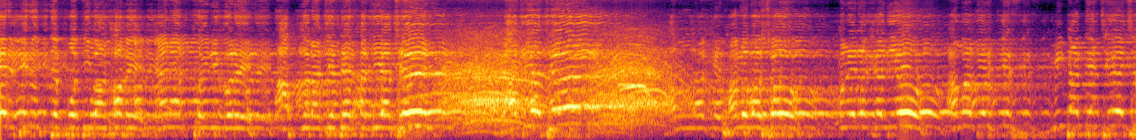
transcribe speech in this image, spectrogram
এর বিরুদ্ধে প্রতিবাদ হবে, ব্যানার তৈরি করে আপনারা যেতে রাজি আছেন? রাজি আছেন? আল্লাহকে ভালোবাসো, মনে রেখে দিও, আমাদেরকে মিটাতে চেয়েছে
